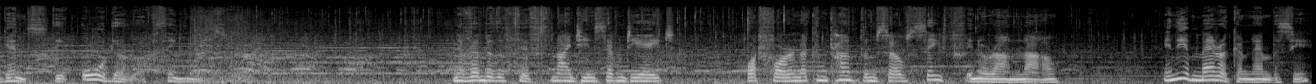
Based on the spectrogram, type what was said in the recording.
against the order of things. November the 5th, 1978. What foreigner can count themselves safe in Iran now? In the American embassy,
